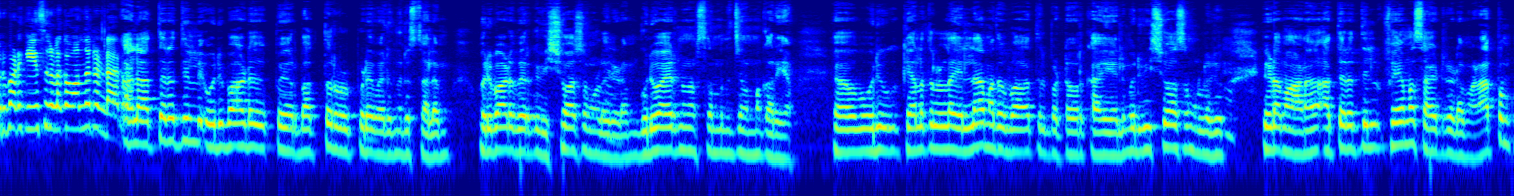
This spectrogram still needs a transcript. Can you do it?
ഒരുപാട് കേസുകളൊക്കെ വന്നിട്ടുണ്ടായിരുന്നു. അല്ല അത്തരത്തിൽ ഒരുപാട് പേർ ഭക്തർ ഉൾപ്പെടെ വരുന്നൊരു സ്ഥലം ഒരുപാട് പേർക്ക് വിശ്വാസമുള്ള വിശ്വാസമുള്ളൊരിടം ഗുരുവായൂരിനെ സംബന്ധിച്ച് നമുക്കറിയാം. ഒരു കേരളത്തിലുള്ള എല്ലാ മതവിഭാഗത്തിൽപ്പെട്ടവർക്കായാലും ഒരു വിശ്വാസമുള്ളൊരു ഇടമാണ്. അത്തരത്തിൽ ഫേമസ് ആയിട്ടൊരു ഇടമാണ് അപ്പം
